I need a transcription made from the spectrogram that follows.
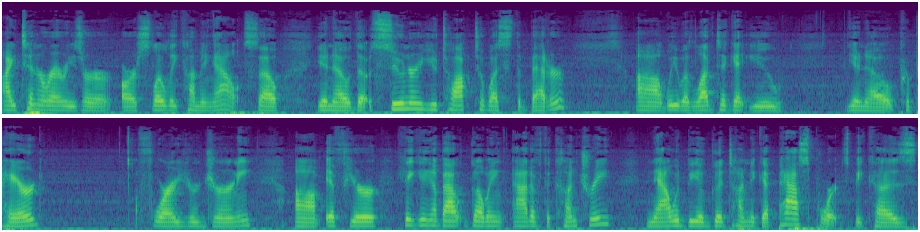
itineraries are, are slowly coming out. So, you know, the sooner you talk to us, the better. Uh, we would love to get you, you know, prepared for your journey. Um, if you're thinking about going out of the country, now would be a good time to get passports because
